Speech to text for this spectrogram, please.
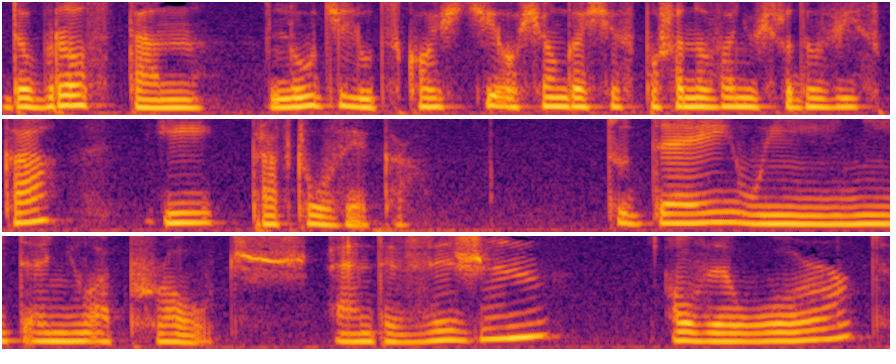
dobrostan ludzi, ludzkości osiąga się w poszanowaniu środowiska i praw człowieka. Today, we need a new approach and a vision of the world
